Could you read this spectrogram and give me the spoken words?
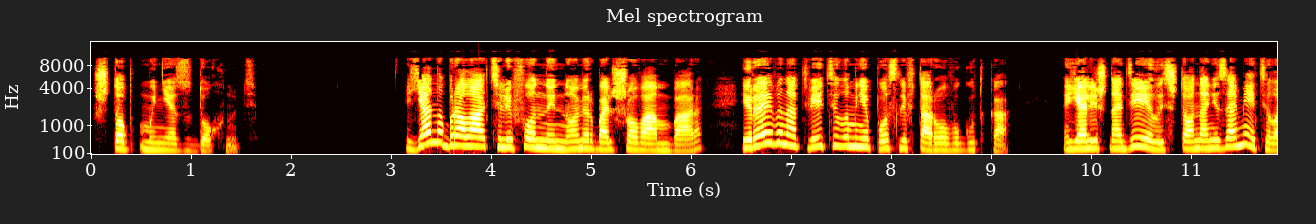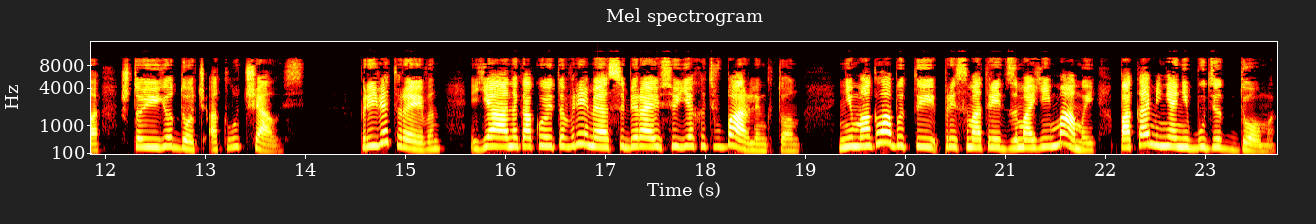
чтоб мне сдохнуть. Я набрала телефонный номер большого амбара, и Рейвен ответила мне после второго гудка. Я лишь надеялась, что она не заметила, что ее дочь отлучалась. «Привет, Рейвен. Я на какое-то время собираюсь уехать в Барлингтон. Не могла бы ты присмотреть за моей мамой, пока меня не будет дома?»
